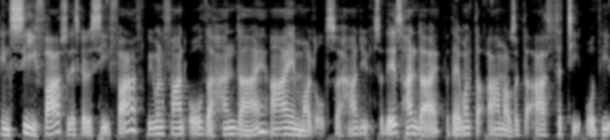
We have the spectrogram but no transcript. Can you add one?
In C5, so let's go to C5. We want to find all the Hyundai i models. So how do you, so there's Hyundai, but they want the i models like the i30 or the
